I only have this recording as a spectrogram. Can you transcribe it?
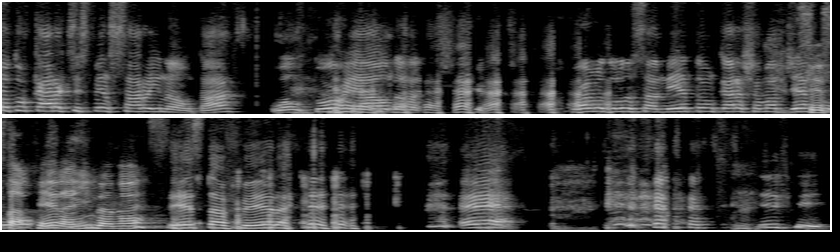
outro cara que vocês pensaram aí, não, tá? O autor real da a fórmula do lançamento é um cara chamado Jeff Sexta Walker. Sexta-feira ainda, né? Sexta-feira. é. Enfim.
